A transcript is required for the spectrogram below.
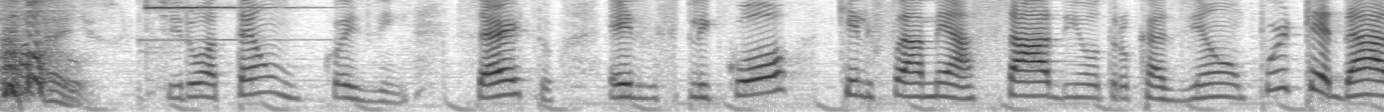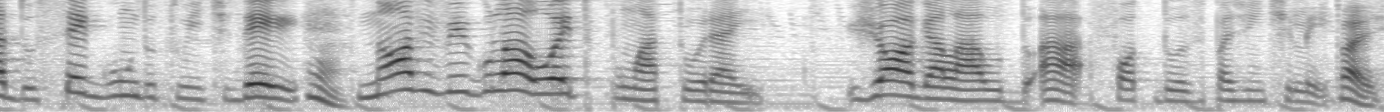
Passou. É isso. Tirou até um coisinho, certo? Ele explicou que ele foi ameaçado em outra ocasião por ter dado, segundo o tweet dele, Hum. 9,8 pra um ator aí. Joga lá o a foto 12 pra gente ler. Tá aí.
